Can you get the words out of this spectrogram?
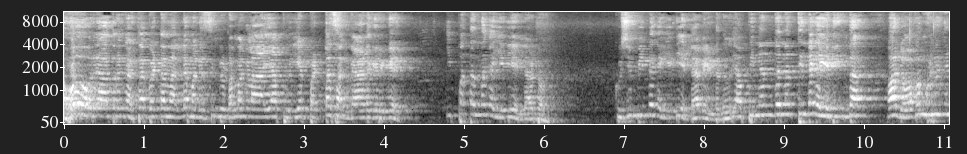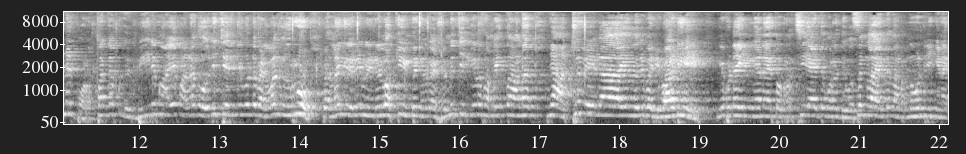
അഹോരാത്രം കഷ്ടപ്പെട്ട നല്ല മനസ്സിന്റെ ഉടമകളായ പ്രിയപ്പെട്ട സംഘാടകർക്ക് ഇപ്പൊ തന്ന കയ്യടിയല്ല കേട്ടോ. കുശുമ്പിന്റെ കയ്യടിയല്ല വേണ്ടത്. ഒരു അഭിനന്ദനത്തിന്റെ കയ്യടി എന്താ? ആ ലോകം മുഴുവൻ ഇങ്ങനെ പുറത്തൊക്കെ ഗംഭീരമായ മഴ കോരിച്ചെരിഞ്ഞുകൊണ്ട് വെള്ളം കയറുമോ വെള്ളം കയറി വീടുകളൊക്കെ ഉണ്ട്. ഇങ്ങനെ വിഷമിച്ചിരിക്കുന്ന സമയത്താണ് ഞാൻ അച്ചുവേല എന്നൊരു പരിപാടിയെ ഇവിടെ ഇങ്ങനെ തുടർച്ചയായിട്ട് കുറെ ദിവസങ്ങളായിട്ട് നടന്നുകൊണ്ടിരിക്കണേ.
